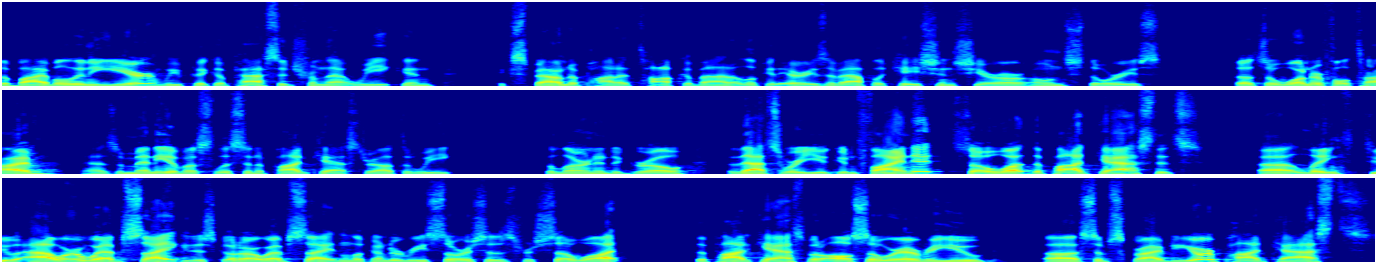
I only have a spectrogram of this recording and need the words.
the Bible in a year. We pick a passage from that week and expound upon it, talk about it, look at areas of application, share our own stories. So it's a wonderful time, as many of us listen to podcasts throughout the week to learn and to grow. That's where you can find it. So what? The podcast, it's uh, linked to our website. You just go to our website and look under resources for So What, the podcast, but also wherever you uh, subscribe to your podcasts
